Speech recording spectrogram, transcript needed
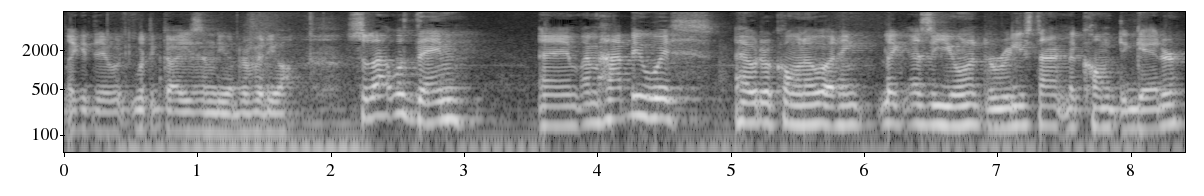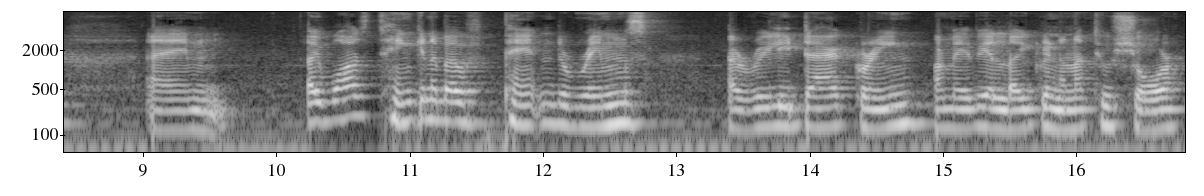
like I did with, with the guys in the other video. So that was them. Um, I'm happy with how they're coming out. I think like as a unit, they're really starting to come together. Um, I was thinking about painting the rims a really dark green or maybe a light green. I'm not too sure.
